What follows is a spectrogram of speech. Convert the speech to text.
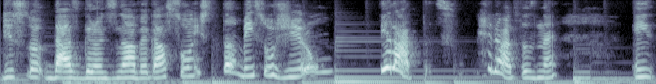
disso, das grandes navegações, também surgiram piratas. Piratas, né? Em,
